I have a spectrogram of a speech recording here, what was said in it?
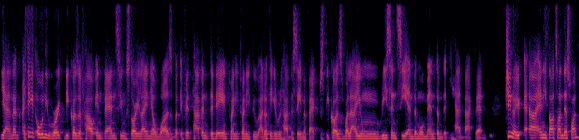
yeah, and I think it only worked because of how intense yung storyline niya was. But if it happened today in 2022, I don't think it would have the same effect just because wala yung recency and the momentum that he had back then. Chino, uh, any thoughts on this one?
